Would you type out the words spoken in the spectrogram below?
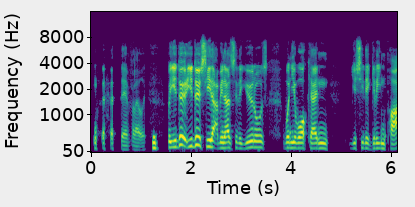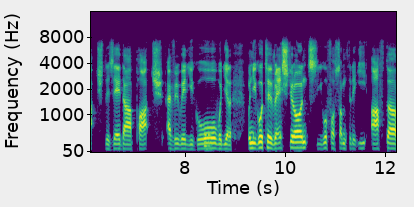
Definitely, but you do you do see that. I mean, as to the Euros, when you walk in, you see the green patch, the ZR patch everywhere you go. When you're when you go to restaurants, you go for something to eat after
